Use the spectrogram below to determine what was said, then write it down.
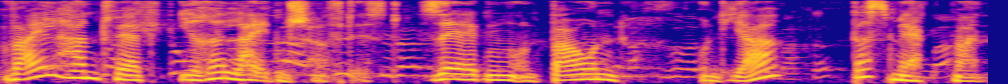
Weil Handwerk ihre Leidenschaft ist. Sägen und bauen. Und ja, das merkt man.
